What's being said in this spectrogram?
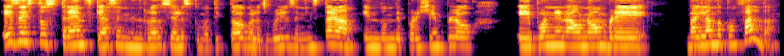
es de estos trends que hacen en redes sociales como TikTok o los Reels en Instagram, en donde, por ejemplo, eh, ponen a un hombre bailando con falda.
